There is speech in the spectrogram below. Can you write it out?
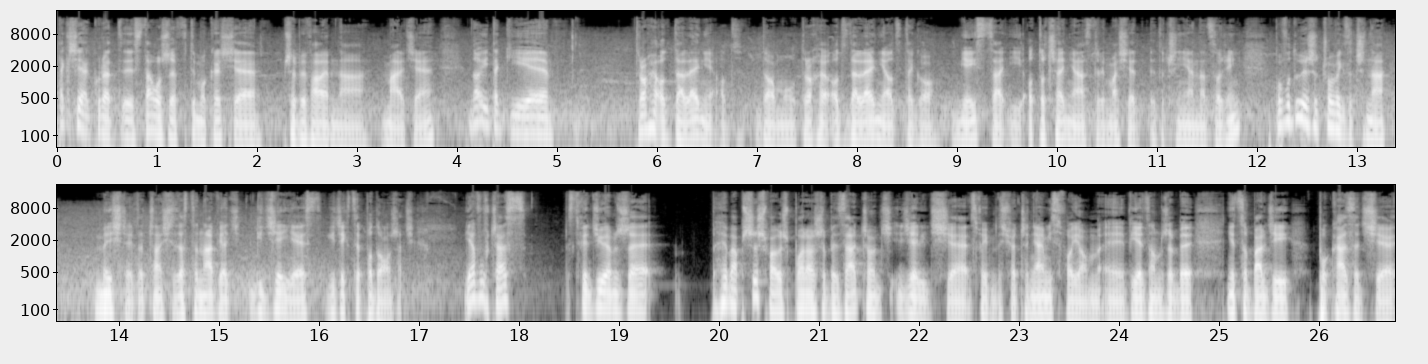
Tak się akurat stało, że w tym okresie przebywałem na Malcie. No i takie trochę oddalenie od domu, trochę oddalenie od tego miejsca i otoczenia, z którym ma się do czynienia na co dzień, powoduje, że człowiek zaczyna myśleć, zaczyna się zastanawiać, gdzie jest, gdzie chce podążać. Ja wówczas stwierdziłem, że chyba przyszła już pora, żeby zacząć dzielić się swoimi doświadczeniami, swoją e, wiedzą, żeby nieco bardziej pokazać się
